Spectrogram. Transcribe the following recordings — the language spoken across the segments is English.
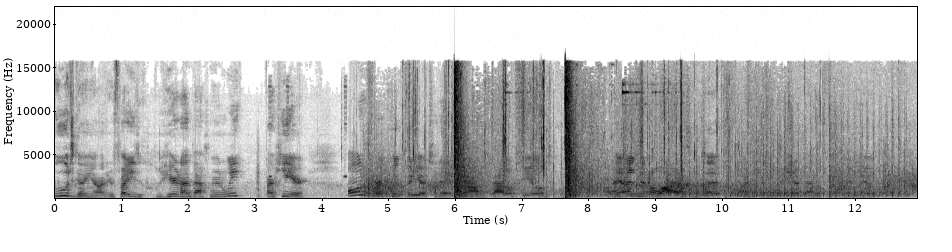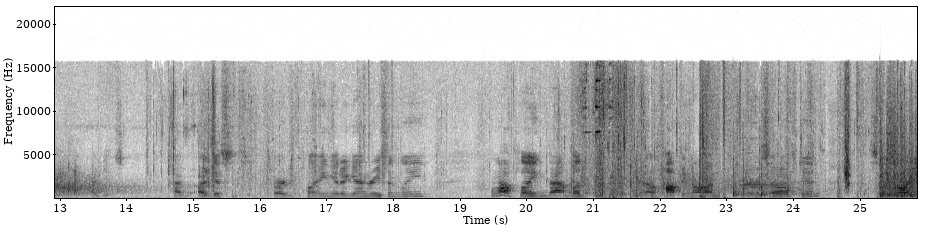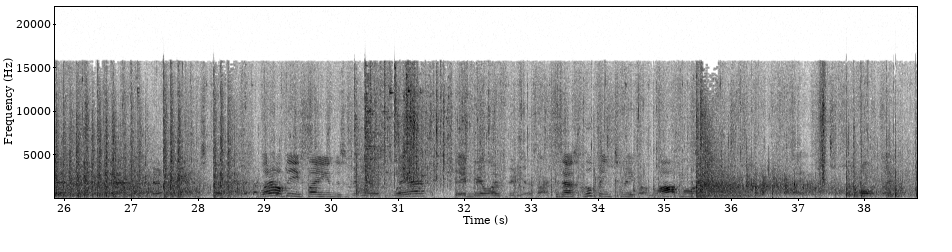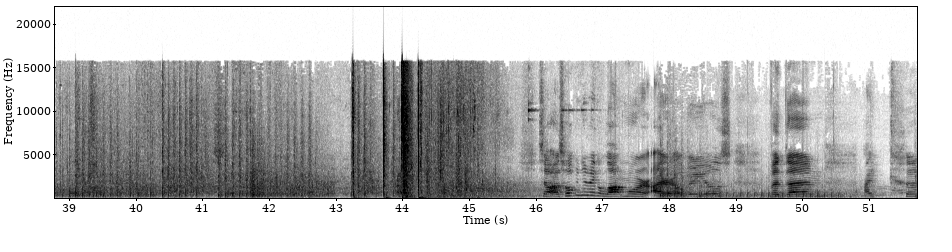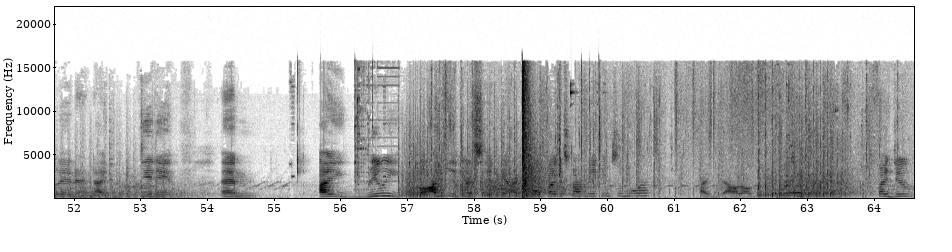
What's going on, everybody? Here and I'm back when we are here only for a quick video today. We're on Battlefield. I know it's been a while since I've actually made a Battlefield video. I just have I just started playing it again recently. I'm not playing that much, just, you know, hopping on every so often. So sorry if there are like notifications, but what I'll be playing in this video is where the in real life videos are. Because I was hoping to make a lot more So I was hoping to make a lot more IRL videos, but then I couldn't and I didn't and I really, well, I'm just gonna say it again. I hope I can start making some more. I doubt I'll be able to. If I do,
